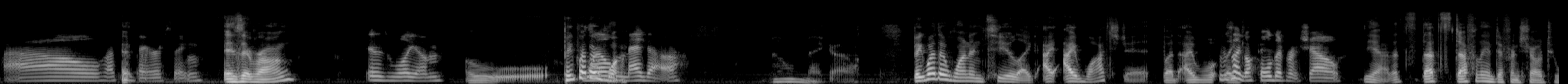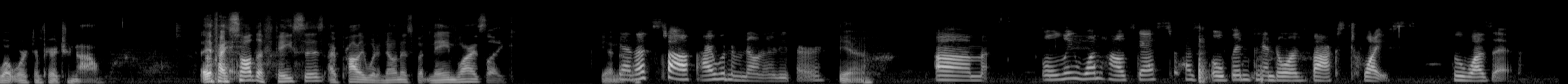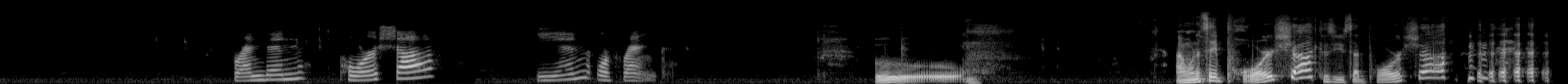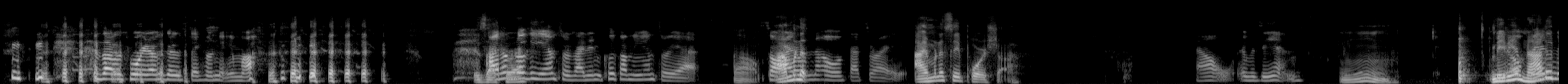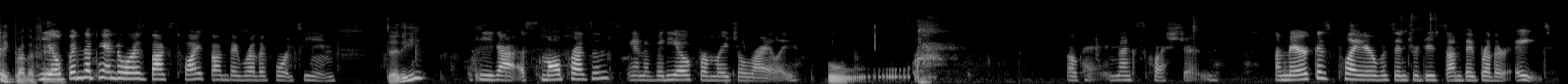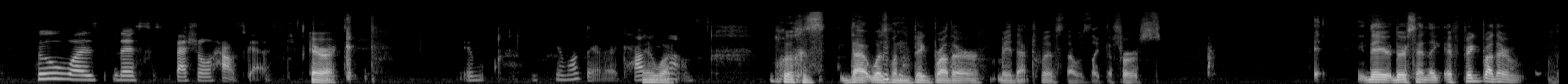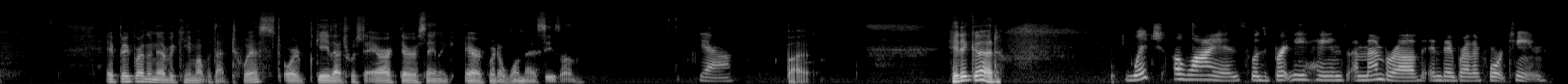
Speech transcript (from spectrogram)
Wow, that's Uh, embarrassing. Is it wrong? It was William. Oh, Big Brother Will one. Mega. Omega. Big Brother one and two. Like I, I watched it, but I w- It was like, like, a whole different show. yeah. That's that's definitely a different show to what we're compared to now. If I saw the faces, I probably would have noticed, but name wise, like, yeah, no, Yeah, that's tough. I wouldn't have known it either. yeah. Um, only one house guest has opened Pandora's box twice. Who was it? Brendan, Portia, Ian, or Frank? Ooh. I want to say Portia because you said Portia. Because I was worried I was going to say her name wrong. Is that I don't know the answers. I didn't click on the answer yet, Oh, so I'm I gonna don't know if that's right. I'm gonna say Portia. No, it was Ian. Mm. He Maybe I'm not a Big Brother fan. He opened the Pandora's box twice on Big Brother 14. Did he? He got a small present and a video from Rachel Reilly. Ooh. Okay, next question. America's Player was introduced on Big Brother 8. Who was this special house guest? Eric. It was Eric. How It do you was. know? Well, because that was when Big Brother made that twist. That was like the first. They they're saying like if Big Brother, if Big Brother never came up with that twist or gave that twist to Eric, they're saying like Eric would have won that season. Yeah. But he did good. Which alliance was Britney Haynes a member of in Big Brother 14?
